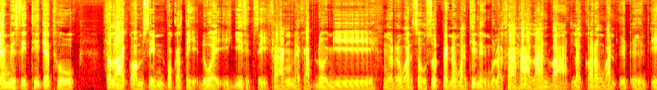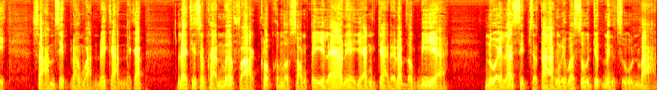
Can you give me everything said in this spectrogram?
ยังมีสิทธิ์ที่จะถูก สลากออมสินปกติด้วยอีก 24 ครั้งนะครับ โดยมีเงินรางวัลสูงสุดเป็นรางวัลที่ 1 มูลค่า 5 ล้านบาท แล้วก็รางวัลอื่น ๆ อีก 30 รางวัลด้วยกันนะครับ และที่สำคัญเมื่อฝากครบกำหนด 2 ปีแล้วเนี่ยยังจะได้รับดอกเบี้ย หน่วยละ 10 สตางค์หรือว่า 0.10 บาท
